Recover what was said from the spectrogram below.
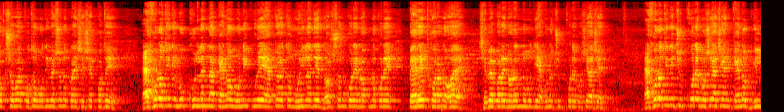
লোকসভার প্রথম অধিবেশনও প্রায় শেষের পথে। এখনও তিনি মুখ খুললেন না কেন মণিপুরে এত এত মহিলাদের ধর্ষণ করে, নগ্ন করে প্যারেড করানো হয়। সে ব্যাপারে নরেন্দ্র মোদী এখনও চুপ করে বসে আছেন। এখনও তিনি চুপ করে বসে আছেন, কেন বিল,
